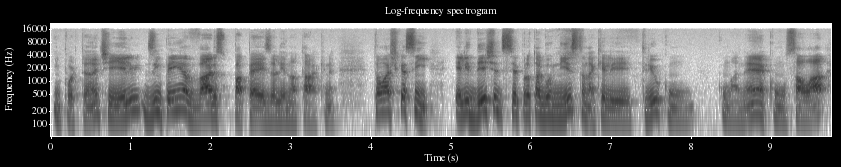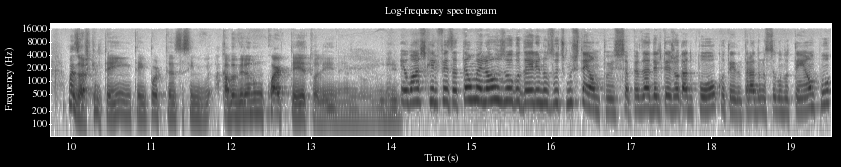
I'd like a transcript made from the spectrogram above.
importante e ele desempenha vários papéis ali no ataque, né? Então acho que assim, ele deixa de ser protagonista naquele trio com com o Mané, com o Salah, mas eu acho que ele tem, tem importância, assim, acaba virando um quarteto ali, né? No, no... Eu acho que ele fez até o melhor jogo dele nos últimos tempos, apesar dele ter jogado pouco, ter entrado no segundo tempo,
